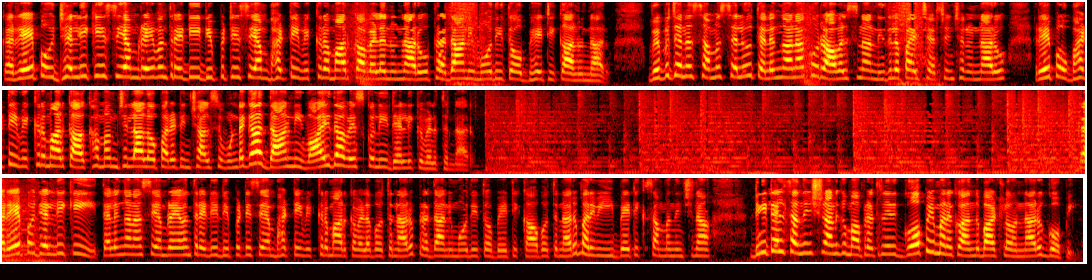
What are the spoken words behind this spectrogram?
రేపు ఢిల్లీకి CM Revanth Reddy deputy CM Bhatti Vikramarka వెళ్ళనున్నారు ప్రధాని మోదీతో భేటీ కానున్నారు. విభజన సమస్యలు తెలంగాణకు రావాల్సిన నిధులపై చర్చించనున్నారు. రేపు భట్టి విక్రమార్క ఖమ్మం జిల్లాలో పర్యటించాల్సి ఉండగా దాన్ని వాయిదా వేసుకుని ఢిల్లీకి వెళుతున్నారు. రేపు ఢిల్లీకి Telangana CM Revanth Reddy deputy CM Bhatti Vikramarka వెళ్ళబోతున్నారు ప్రధాని మోదీతో భేటీ కాబోతున్నారు. మరి ఈ భేటీకి సంబంధించిన డీటెయిల్స్ అందించడానికి మా ప్రతినిధి గోపి మనకు అందుబాటులో ఉన్నారు. గోపి.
